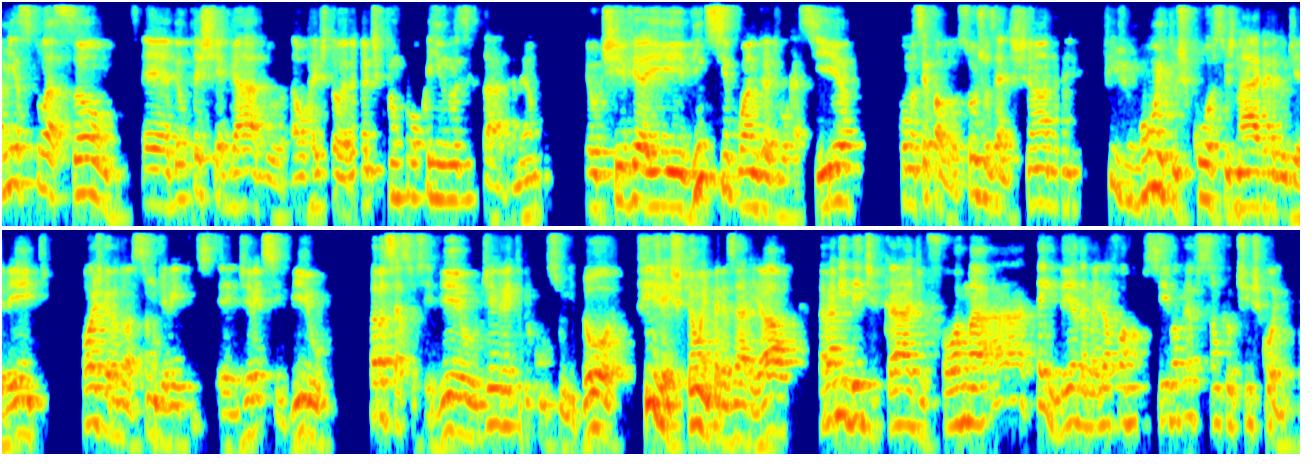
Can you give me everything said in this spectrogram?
a minha situação é, de eu ter chegado ao restaurante foi um pouco inusitada. Né? Eu tive aí 25 anos de advocacia. Como você falou, sou José Alexandre, fiz muitos cursos na área do direito, pós-graduação direito, eh, direito civil, processo civil, direito do consumidor, fiz gestão empresarial para me dedicar de forma a atender da melhor forma possível a profissão que eu tinha escolhido.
